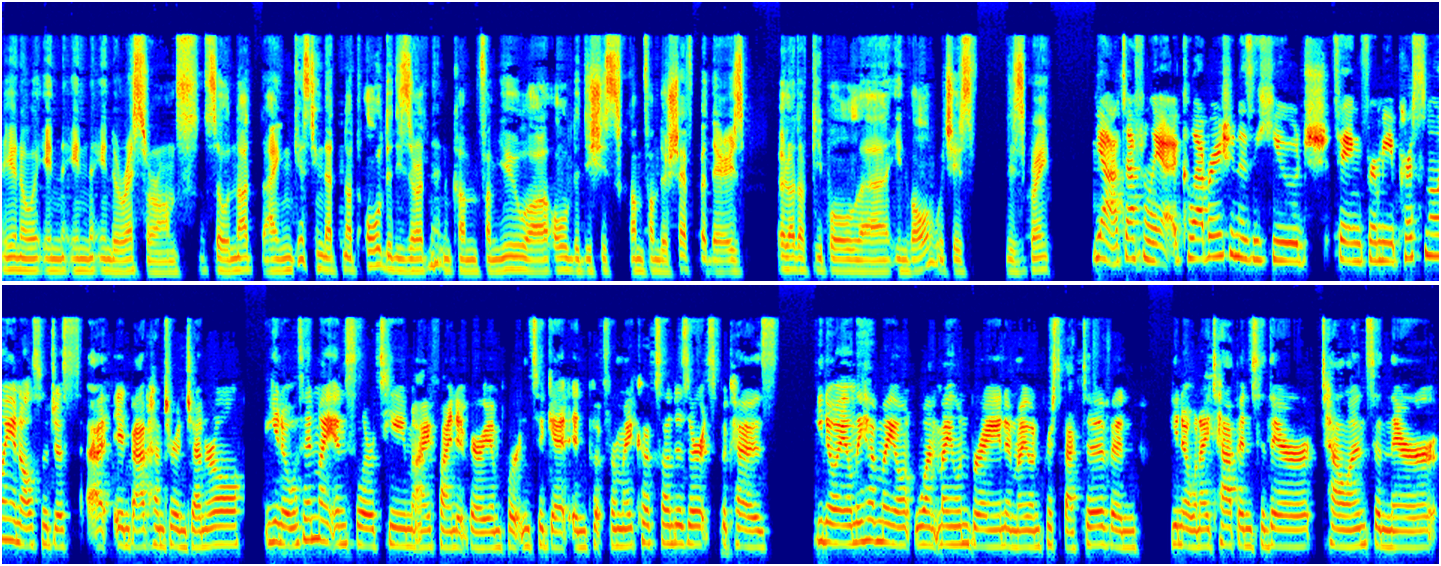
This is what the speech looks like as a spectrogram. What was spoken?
you know, in, in, in the restaurants. So not, I'm guessing that not all the dessert then come from you or all the dishes come from the chef, but there is a lot of people uh, involved, which is, is great. Yeah, definitely. Uh, collaboration is a huge thing for me personally and also just uh, in Bad Hunter in general. You know, within my insular team, I find it very important to get input from my cooks on desserts because, you know, I only have my own my own brain and my own perspective. And, you know, when I tap into their talents and their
